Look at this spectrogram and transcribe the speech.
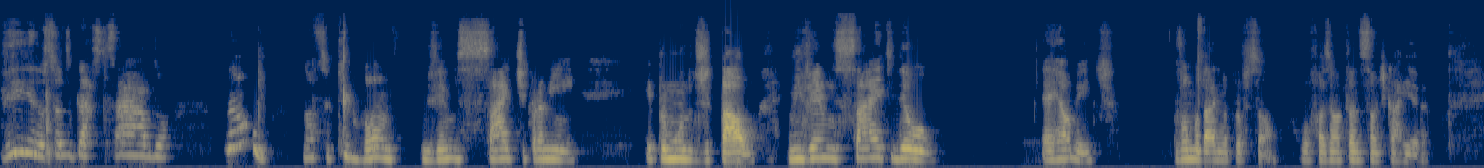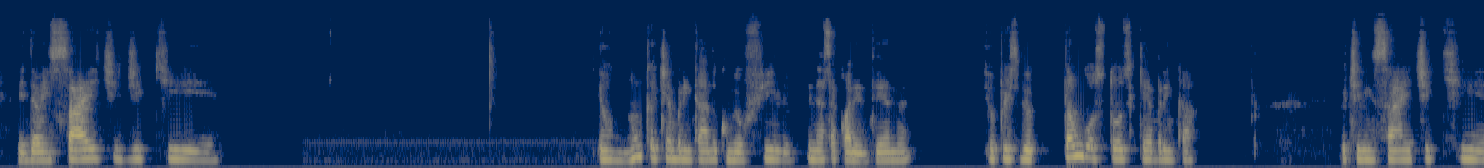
vírus, seu desgraçado. Não. Nossa, que bom. Me veio um insight para mim ir para o mundo digital. Me veio um insight de eu. É realmente. Vou mudar minha profissão. Vou fazer uma transição de carreira. Me deu um insight de que eu nunca tinha brincado com meu filho e nessa quarentena eu percebi o tão gostoso que é brincar eu tive insight que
